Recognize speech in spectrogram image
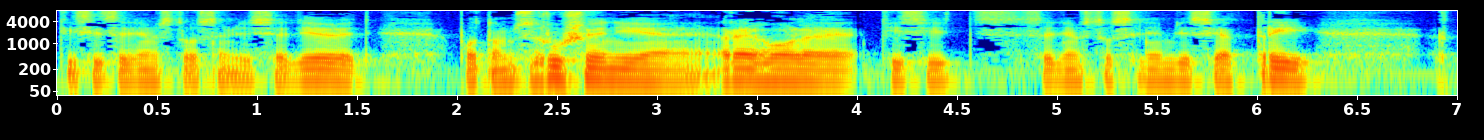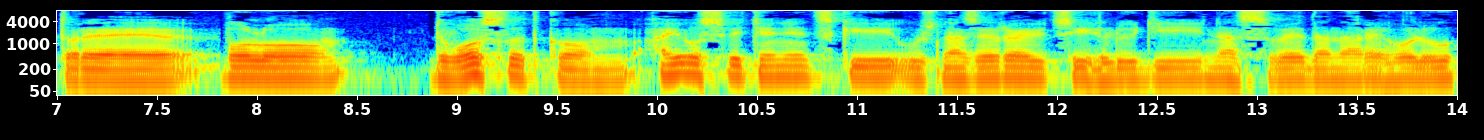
1789, potom zrušenie rehole 1773, ktoré bolo dôsledkom aj osvietenecky už nazerajúcich ľudí na svet a na reholu,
